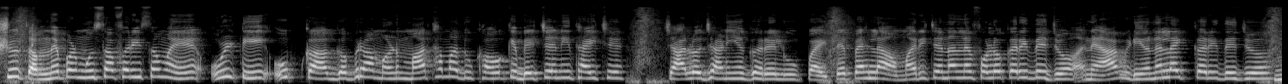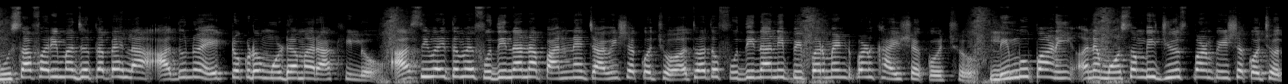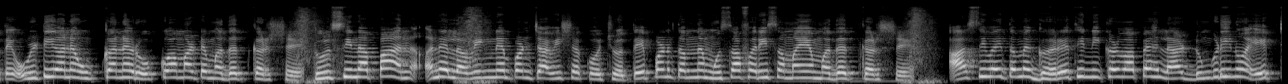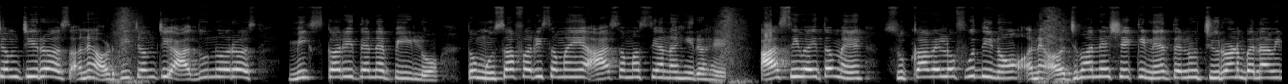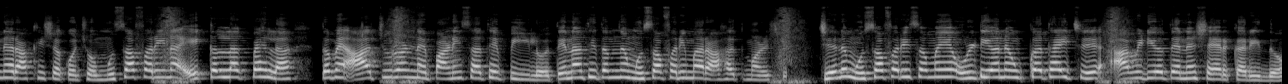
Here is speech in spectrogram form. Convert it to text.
શું તમને પણ મુસાફરી સમયે ઉલટી ઉબકા ગભરામણ માથામાં દુખાવો કે બેચેની થાય છે? ચાલો જાણીએ ઘરેલું ઉપાય. તે પહેલાં અમારી ચેનલને ફોલો કરી દેજો અને આ વિડીયોને લાઈક કરી દેજો. મુસાફરીમાં જતા પહેલા આદુનો એક ટુકડો મોઢામાં રાખી લો. આ સિવાય તમે ફુદીનાના પાનને ચાવી શકો છો અથવા તો ફુદીનાની પીપરમેન્ટ પણ ખાઈ શકો છો. લીંબુ પાણી અને મોસંબી જ્યુસ પણ પી શકો છો. તે ઉલટી અને ઉબકાને રોકવા માટે મદદ કરશે. તુલસીના પાન અને લવિંગને પણ ચાવી શકો છો. તે પણ તમને મુસાફરી સમયે મદદ કરશે. આ સિવાય તમે ઘરેથી નીકળવા પહેલા ડુંગળીનો એક ચમચી રસ અને અડધી ચમચી આદુનો રસ મિક્સ કરી તેને પી લો. તો મુસાફરી સમયે આ સમસ્યા નહીં રહે. આ સિવાય તમે સુકાવેલો ફુદીનો અને અજમાને શેકીને તેનું ચૂરણ બનાવીને રાખી શકો છો. મુસાફરીના એક કલાક પહેલાં તમે આ ચૂરણને પાણી સાથે પી લો. તેનાથી તમને મુસાફરીમાં રાહત મળશે. જેને મુસાફરી સમયે ઉલટી અને ઉપકા થાય છે, આ વીડિયો તેને શેર કરી દો.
